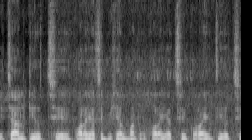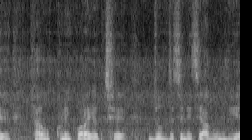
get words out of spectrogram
এই চালটি হচ্ছে কড়াই আছে, বিশাল মাপের কড়াই আছে। কড়াইতে হচ্ছে সার্বক্ষণিক কড়াই হচ্ছে, জ্বলতেছে নিচে আগুন দিয়ে।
